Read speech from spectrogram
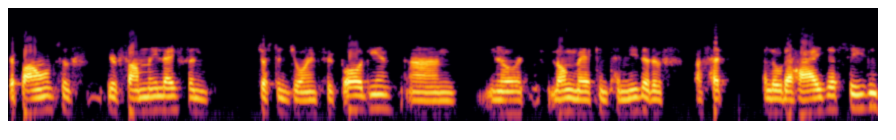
the balance of your family life and just enjoying football again. And you know, long may it continue that I've I've hit a load of highs this season.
